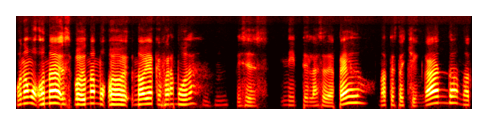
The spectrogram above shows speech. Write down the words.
una, una, una mu- oh, novia que fuera muda, dices, ni te la hace de pedo, no te está chingando, no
